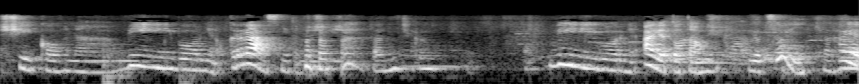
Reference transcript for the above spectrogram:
Šikovná, výborně, no krásně to držíš. Aničko. Výborně. A je to tam. Jo, celý. A Aha. je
